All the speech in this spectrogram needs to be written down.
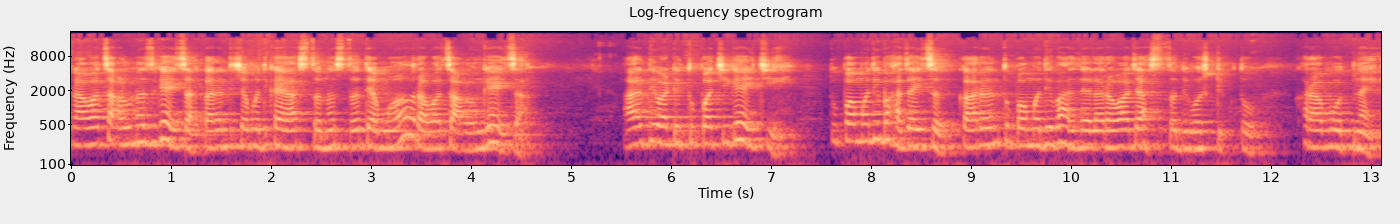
रवा चाळूनच घ्यायचा कारण त्याच्यामध्ये काय असतं नसतं त्यामुळं रवा चाळून घ्यायचा. अर्धी वाटी तुपाची घ्यायची. तुपामध्ये भाजायचं कारण तुपामध्ये भाजलेला रवा जास्त दिवस टिकतो खराब होत नाही.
